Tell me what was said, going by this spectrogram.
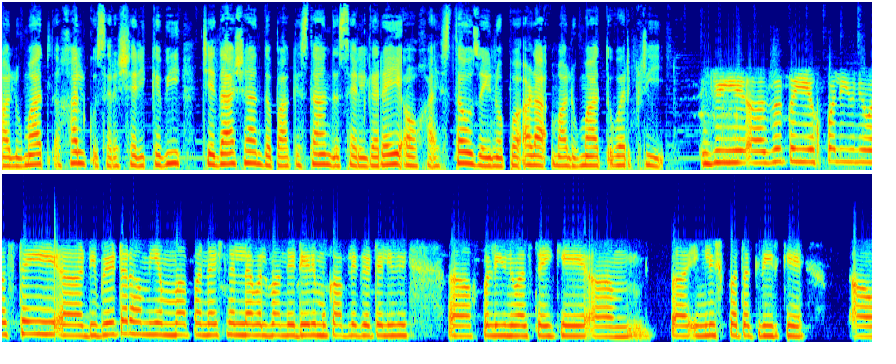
معلومات خلکو سره شریکوي چې دا شان د پاکستان د سیلګرۍ او خسته او ځایونو په اړه معلومات ورکړي جی زه ته یې خپل یونیورسيټي ډیبیټر هم یم په نېشنل لیول باندې ډېری مقابله ګټلې خپل یونیورسيټي کې په انګلیش په تقریر کې او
